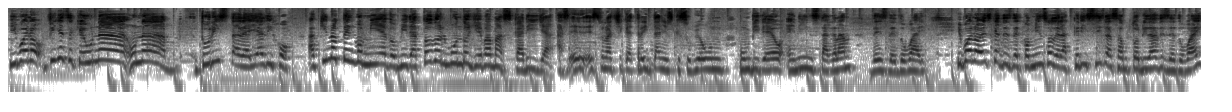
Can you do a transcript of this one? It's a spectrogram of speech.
Y bueno, fíjense que una, una turista de allá dijo, aquí no tengo miedo, mira, todo el mundo lleva mascarilla. Es una chica de 30 años que subió un, un video en Instagram desde Dubai. Y bueno, es que desde el comienzo de la crisis, las autoridades de Dubai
